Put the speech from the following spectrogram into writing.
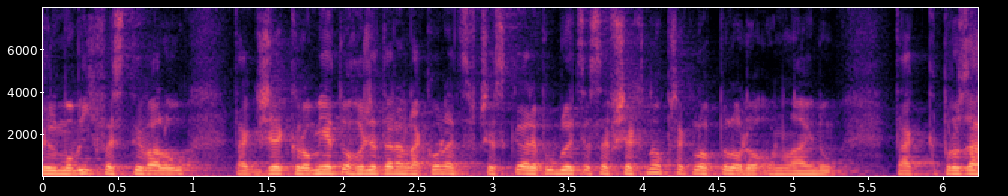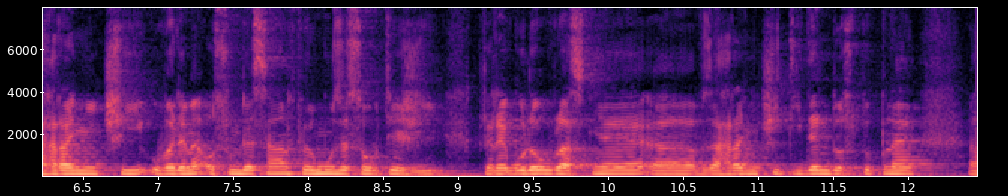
filmových festivalů. Takže kromě toho, že teda nakonec v České republice se všechno překlopilo do onlineu, tak pro zahraničí uvedeme 80 filmů ze soutěží, které budou vlastně eh, v zahraničí týden dostupné eh,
